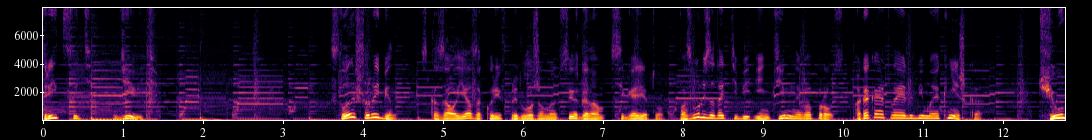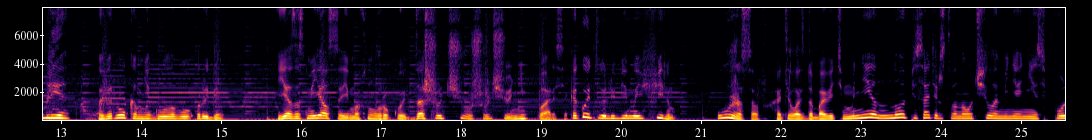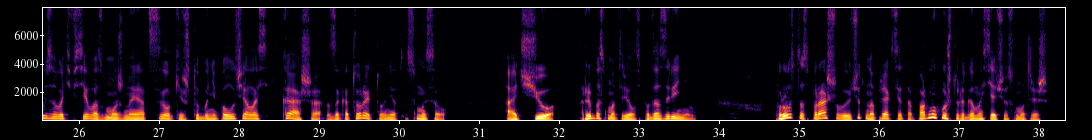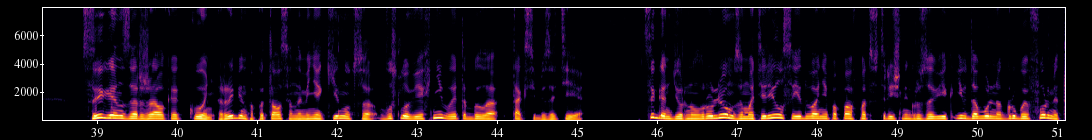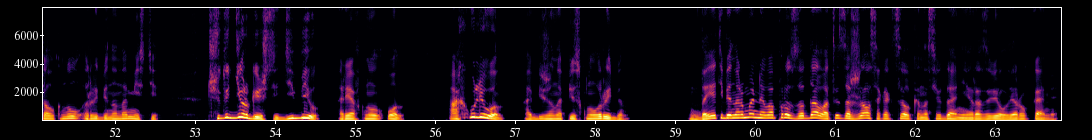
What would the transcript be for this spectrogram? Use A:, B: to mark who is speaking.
A: 39. «Слышь, Рыбин», — сказал я, закурив предложенную цыганом сигарету, — «позволь задать тебе интимный вопрос. А какая твоя любимая книжка?» «Чубли?» — повернул ко мне голову Рыбин. Я засмеялся и махнул рукой. «Да шучу, шучу, не парься. Какой твой любимый фильм?» Ужасов хотелось добавить мне, но писательство научило меня не использовать все возможные отсылки, чтобы не получалась каша, за которой тонет смысл. «А чё?» — рыба смотрел с подозрением. «Просто спрашиваю, что ты напрягся-то? Порнуху, что ли, гомосячу смотришь?» Цыган заржал как конь. Рыбин попытался на меня кинуться. В условиях Нивы это было так себе затея. Цыган дернул рулем, заматерился, едва не попав под встречный грузовик, и в довольно грубой форме толкнул Рыбина на месте. «Че ты дергаешься, дебил?» — рявкнул он. «А хули он?» — обиженно пискнул Рыбин. «Да я тебе нормальный вопрос задал, а ты зажался, как целка на свидании», — развел я руками.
